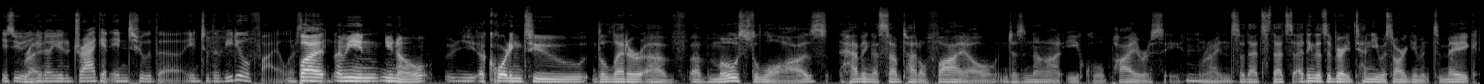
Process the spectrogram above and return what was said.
is you you know you drag it into the into the video file or But something. I mean, you know, according to the letter of, of most laws, having a subtitle file does not equal piracy, right? And so that's that's I think that's a very tenuous argument to make,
